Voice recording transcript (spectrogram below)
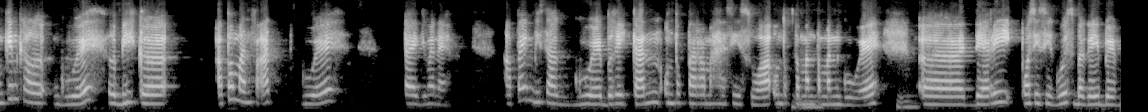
Mungkin kalau gue lebih ke apa manfaat gue eh, gimana ya, apa yang bisa gue berikan untuk para mahasiswa, untuk Mhm. teman-teman gue, Mhm. eee, dari posisi gue sebagai BEM.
